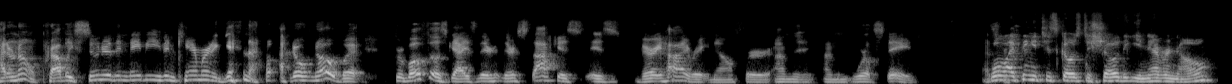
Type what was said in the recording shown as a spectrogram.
I don't know, probably sooner than maybe even Cameron again. I don't, I don't know, but for both those guys, their their stock is is very high right now for on the on the world stage. That's well, I sure. think it just goes to show that you never know.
